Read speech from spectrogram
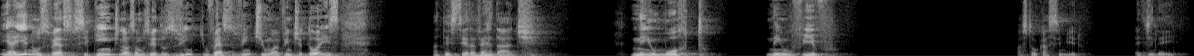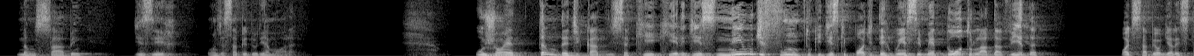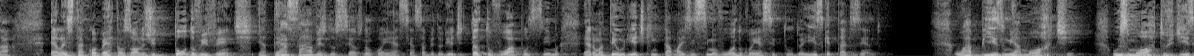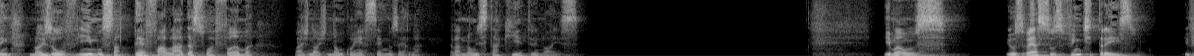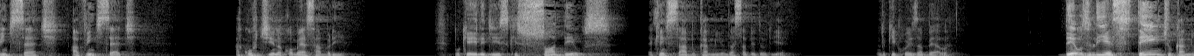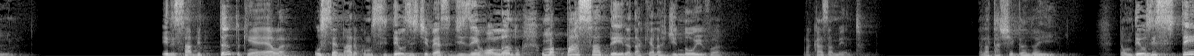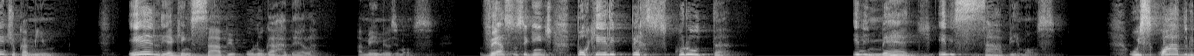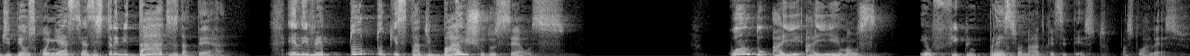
E aí, nos versos seguintes, nós vamos ver dos 20, versos 21 a 22, a terceira verdade. Nem o morto, nem o vivo, Pastor Cassimiro, Ednei, não sabem dizer onde a sabedoria mora. O Jó é tão dedicado nisso aqui que ele diz: nem o defunto que diz que pode ter conhecimento do outro lado da vida pode saber onde ela está. Ela está coberta aos olhos de todo vivente, e até as aves dos céus não conhecem a sabedoria de tanto voar por cima. Era uma teoria de quem está mais em cima voando conhece tudo. É isso que ele está dizendo. O abismo e a morte os mortos dizem: Nós ouvimos até falar da sua fama, mas nós não conhecemos ela. Ela não está aqui entre nós. Irmãos, e os versos 23 e 27 a 27, a cortina começa a abrir. Porque ele diz que só Deus é quem sabe o caminho da sabedoria. Olha que coisa bela. Deus lhe estende o caminho. Ele sabe tanto quem é ela, o cenário como se Deus estivesse desenrolando uma passadeira daquelas de noiva para casamento. Ela está chegando aí. Então Deus estende o caminho. Ele é quem sabe o lugar dela. Amém, meus irmãos? Verso seguinte: porque ele perscruta, ele mede, ele sabe, irmãos. O esquadro de Deus conhece as extremidades da terra. Ele vê tudo que está debaixo dos céus. Quando aí, aí, irmãos, eu fico impressionado com esse texto, pastor Alessio.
